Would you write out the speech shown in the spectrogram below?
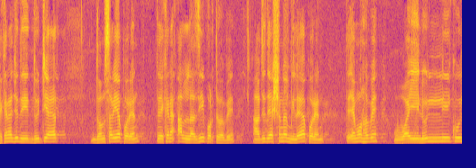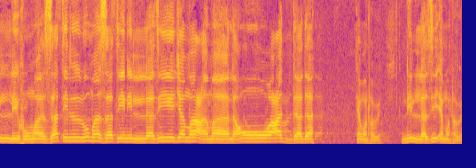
এখানে যদি দুইটি আয়াত দমসারিয়া পড়েন, তো এখানে আল্লাজি পড়তে হবে। আর যদি একসঙ্গে মিলাইয়া পড়েন তো এমন হবে এমন হবে নীল্লাজি এমন হবে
